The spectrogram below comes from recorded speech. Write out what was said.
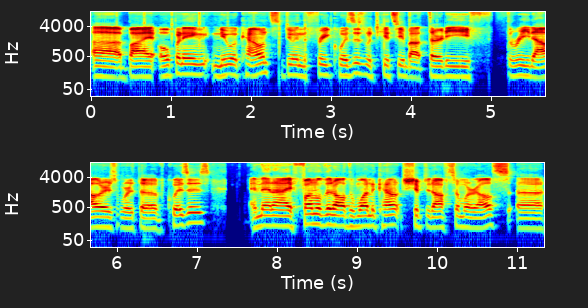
uh, by opening new accounts, doing the free quizzes, which gets you about thirty-three dollars worth of quizzes, and then I funneled it all to one account, shipped it off somewhere else, uh,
